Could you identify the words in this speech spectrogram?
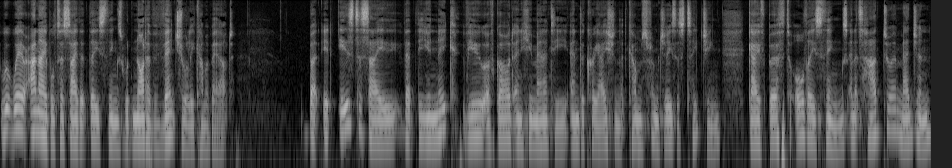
we're unable to say that these things would not have eventually come about but it is to say that the unique view of God and humanity and the creation that comes from Jesus' teaching gave birth to all these things, and it's hard to imagine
